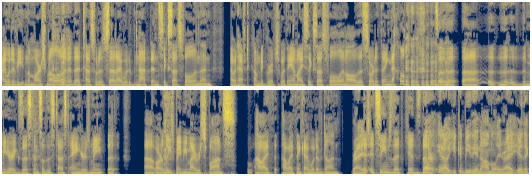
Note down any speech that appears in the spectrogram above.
I would have eaten the marshmallow, and the test would have said I would have not been successful, and then I would have to come to grips with am I successful and all this sort of thing now. so the, uh, the the mere existence of this test angers me, but uh, or at least maybe my response how I th- how I think I would have done. Right. It, it seems that kids that well, are you know, you can be the anomaly, right? You're the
